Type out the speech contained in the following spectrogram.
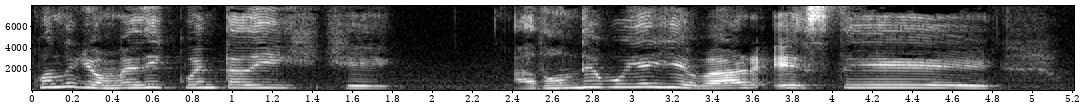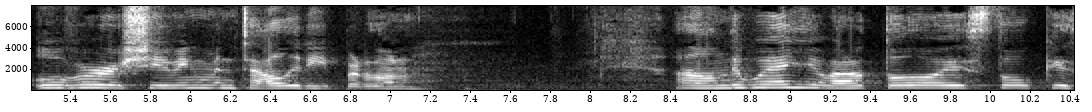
Cuando yo me di cuenta dije, ¿a dónde voy a llevar este overachieving mentality? Perdón. ¿A dónde voy a llevar todo esto que,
